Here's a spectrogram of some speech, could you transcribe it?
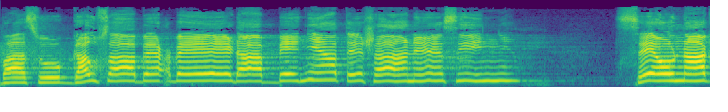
Bazuk gauza berbera bainat esan ezin, Zeonak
